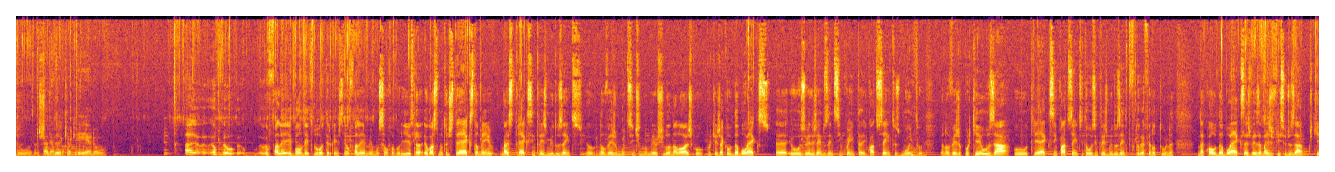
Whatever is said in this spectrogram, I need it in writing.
Do que tá dentro do roteiro? Ah, eu, eu, eu, falei, bom, dentro do roteiro que a gente tem, eu falei a minha emoção favorita. Eu gosto muito de tracks também, mas tracks em 3200. Eu não vejo muito sentido no meu estilo analógico, porque já que o Double X eh, eu uso ele já em 250 e 400 muito, Uhum. eu não vejo por que usar o Tri-X em 400. Então eu uso em 3200 para fotografia noturna, na qual o Double X às vezes é mais difícil de usar, porque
